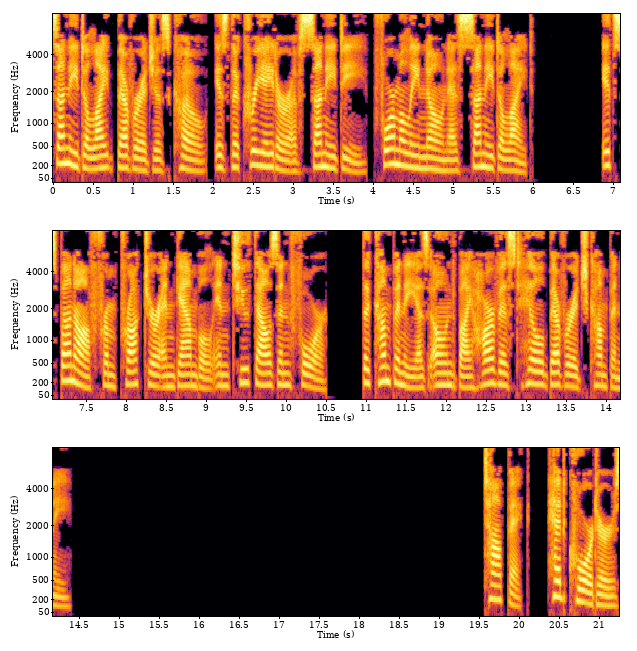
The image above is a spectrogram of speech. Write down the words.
Sunny Delight Beverages Co., is the creator of Sunny D, formerly known as Sunny Delight. It spun off from Procter & Gamble in 2004. The company is owned by Harvest Hill Beverage Company. Headquarters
